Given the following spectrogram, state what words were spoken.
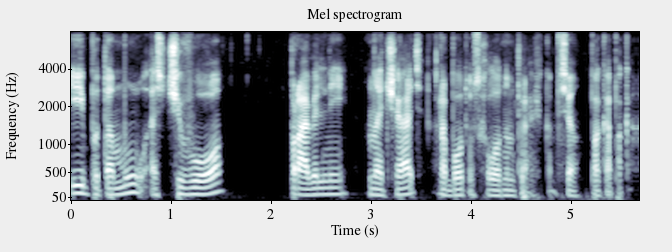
и по тому, с чего правильней начать работу с холодным трафиком. Все, пока-пока.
